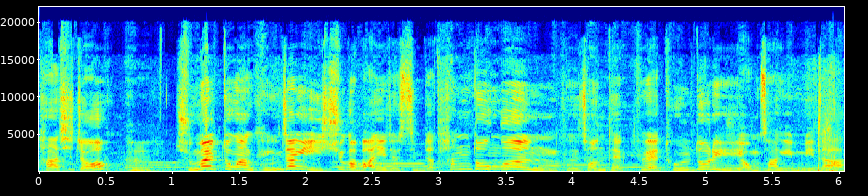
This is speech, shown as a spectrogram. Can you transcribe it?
다 아시죠? 주말 동안 굉장히 이슈가 많이 됐습니다. 한동훈 그 전 대표의 돌돌이 영상입니다.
